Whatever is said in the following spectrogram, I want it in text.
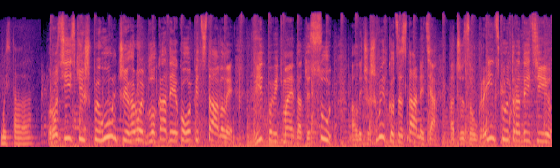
виставила. Російський шпигун чи герой блокади, якого підставили? Відповідь має дати суд. Але чи швидко це станеться? Адже за українською традицією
